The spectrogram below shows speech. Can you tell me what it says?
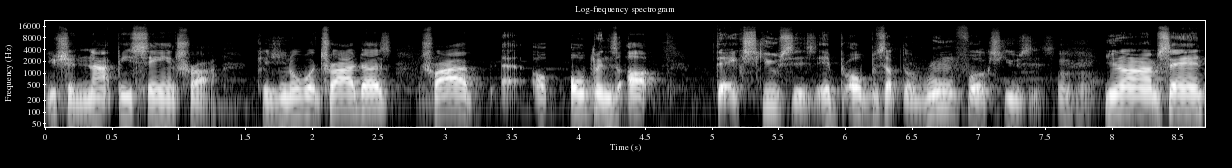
You should not be saying try. Because you know what try does? Try uh, opens up the excuses. It opens up the room for excuses. You know what I'm saying?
